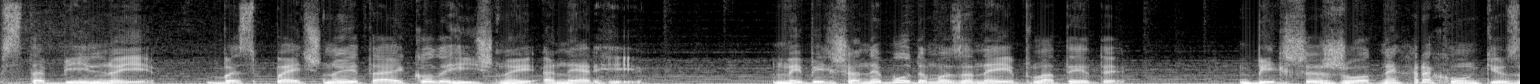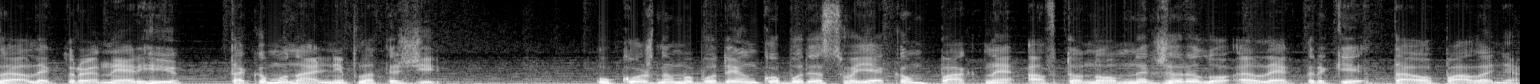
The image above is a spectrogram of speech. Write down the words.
стабільної, безпечної та екологічної енергії. Ми більше не будемо за неї платити. Більше жодних рахунків за електроенергію та комунальні платежі. У кожному будинку буде своє компактне автономне джерело електрики та опалення.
